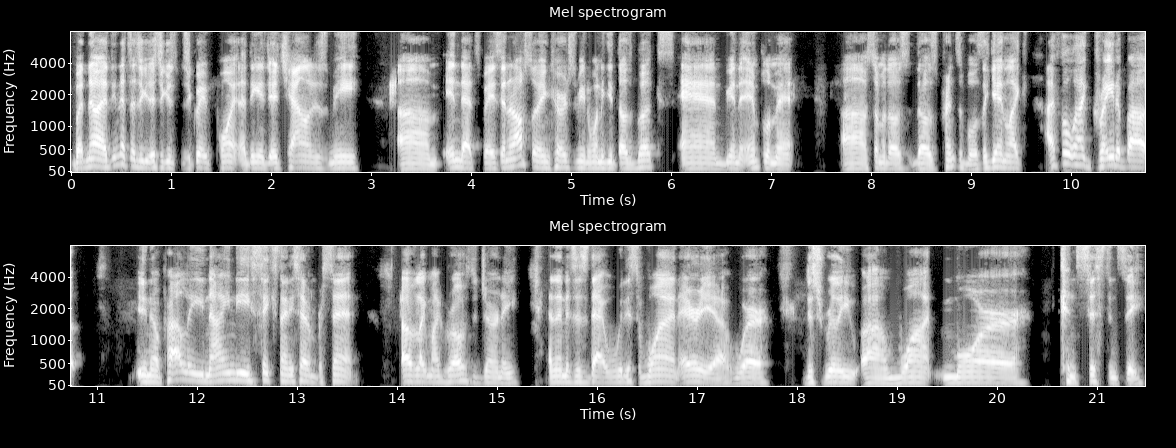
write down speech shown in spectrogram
But no, I think that's a, it's a, it's a great point. I think it, it challenges me um, in that space, and it also encourages me to want to get those books and begin to implement uh, some of those those principles. Again, like I feel like great about you know probably 96 97 percent of like my growth journey and then it's just that with this one area where just really um, want more consistency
